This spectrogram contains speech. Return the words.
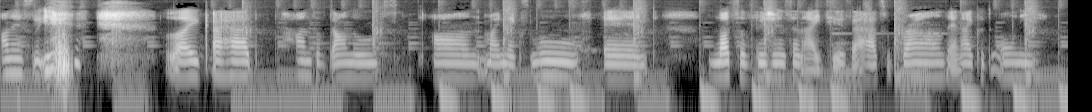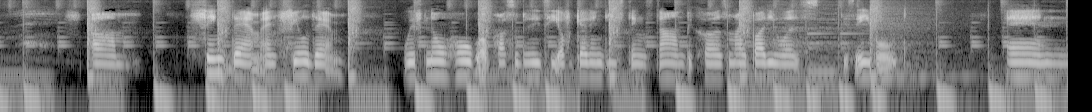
Honestly, like I had tons of downloads on my next move and lots of visions and ideas I had to ground, and I could only um, think them and feel them with no hope or possibility of getting these things done because my body was disabled. And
